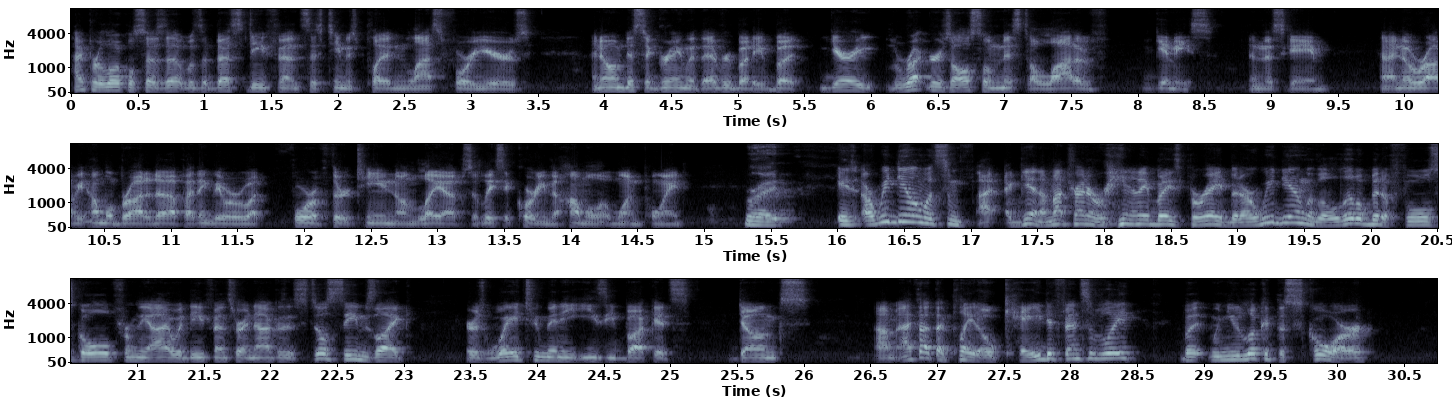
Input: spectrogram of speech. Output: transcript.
Hyper Local says that was the best defense this team has played in the last four years. I know I'm disagreeing with everybody, but Gary Rutgers also missed a lot of gimmies in this game, and I know Robbie Hummel brought it up. I think they were what four of thirteen on layups, at least according to Hummel at one point. Right. Is are we dealing with some? Again, I'm not trying to rain anybody's parade, but are we dealing with a little bit of fool's gold from the Iowa defense right now? Because it still seems like there's way too many easy buckets, dunks. Um, I thought they played okay defensively, but when you look at the score,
